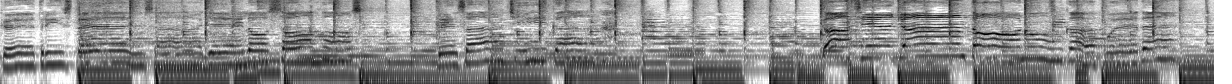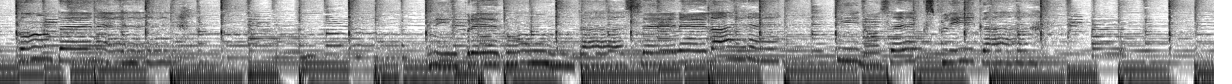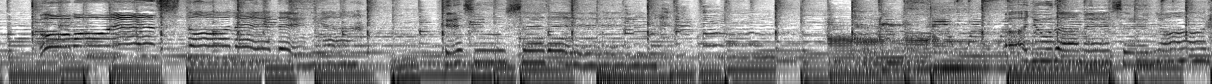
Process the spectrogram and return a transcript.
Qué tristeza hay los ojos de esa chica. Casi el llanto nunca puede contener. Ni preguntas que suceder. Ayúdame, Señor,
